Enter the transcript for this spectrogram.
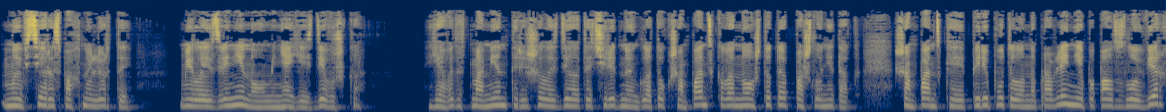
Мы все распахнули рты. «Мила, извини, но у меня есть девушка». Я в этот момент решила сделать очередной глоток шампанского, но что-то пошло не так. Шампанское перепутало направление, поползло вверх,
